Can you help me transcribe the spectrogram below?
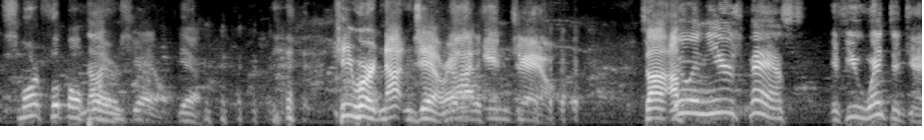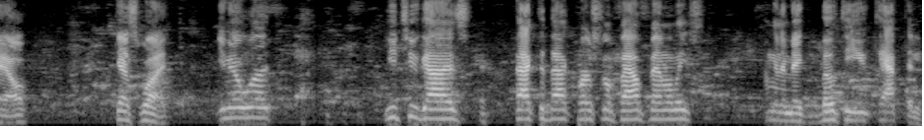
smart football Not in players. jail. Yeah, Keyword: not in jail. Right. Not in jail. so uh, I'm, Who in years past, if you went to jail, guess what? You know what? You two guys, back to back personal foul penalties. I'm going to make both of you captain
